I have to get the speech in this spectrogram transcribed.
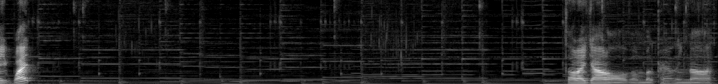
Wait, what? Thought I got all of them, but apparently not.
